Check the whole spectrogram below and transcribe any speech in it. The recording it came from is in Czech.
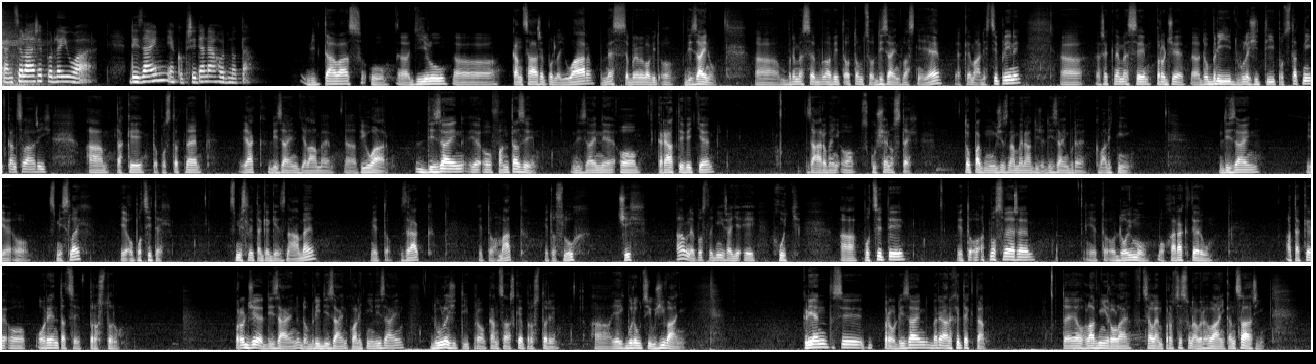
Kanceláře podle UR. Design jako přidaná hodnota. Vítá vás u eh, dílu eh, kanceláře podle UR. Dnes se budeme bavit o designu. Eh, budeme se bavit o tom, co design vlastně je, jaké má disciplíny. Řekneme si, proč je dobrý, důležitý, podstatný v kancelářích a taky to podstatné, jak design děláme v UR. Design je o fantazii. Design je o kreativitě, zároveň o zkušenostech. To pak může znamenat, že design bude kvalitní. Design je o smyslech, je o pocitech. Smysly tak, jak je známe, je to zrak, je to hmat, je to sluch, čich a v neposlední řadě i chuť. A pocity, je to o atmosféře, je to o dojmu, o charakteru, a také o orientaci v prostoru. Proč je design, dobrý design, kvalitní design, důležitý pro kancelářské prostory a jejich budoucí užívání? Klient si pro design bere architekta. To je jeho hlavní role v celém procesu navrhování kanceláří.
